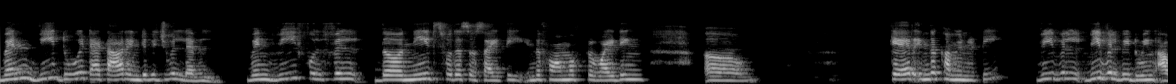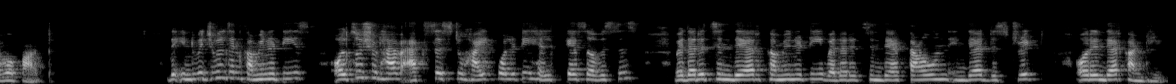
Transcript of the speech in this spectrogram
when we do it at our individual level, when we fulfill the needs for the society in the form of providing uh, care in the community, we will, we will be doing our part. The individuals and communities also should have access to high quality healthcare services, whether it's in their community, whether it's in their town, in their district, or in their country.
